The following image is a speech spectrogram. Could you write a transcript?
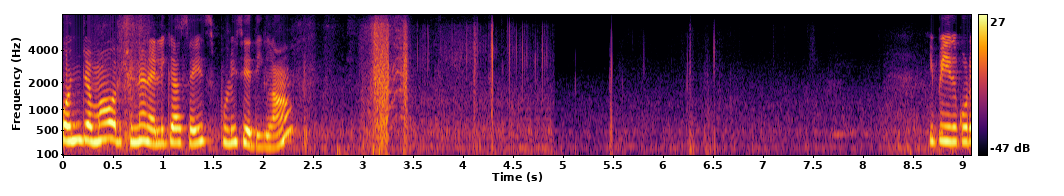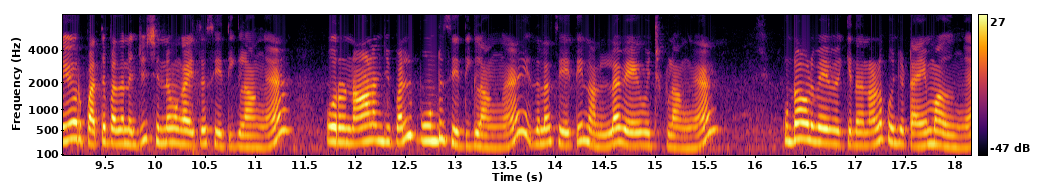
கொஞ்சமாக ஒரு சின்ன நெல்லிக்காய் சைஸ் புளி சேர்த்திக்கலாம். இப்போ இது கூடயே ஒரு பத்து பதினஞ்சு சின்ன வெங்காயத்தை சேர்த்திக்கலாங்க. ஒரு நாலஞ்சு பல் பூண்டு சேர்த்திக்கலாங்க. இதெல்லாம் சேர்த்து நல்லா வேக வச்சுக்கலாங்க. குண்டாவில் வேக வைக்கிறதுனால கொஞ்சம் டைம் ஆகுங்க.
